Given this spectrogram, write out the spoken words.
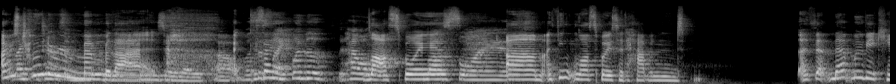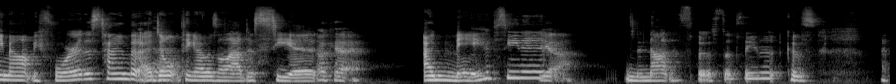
I was like trying to remember that. Or like, oh, was it I, like when the how Lost Boys? Lost Boys. Um, I think Lost Boys had happened. I thought that movie came out before this time, but okay. I don't think I was allowed to see it. Okay. I may have seen it. Yeah not supposed to have seen it because I'm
